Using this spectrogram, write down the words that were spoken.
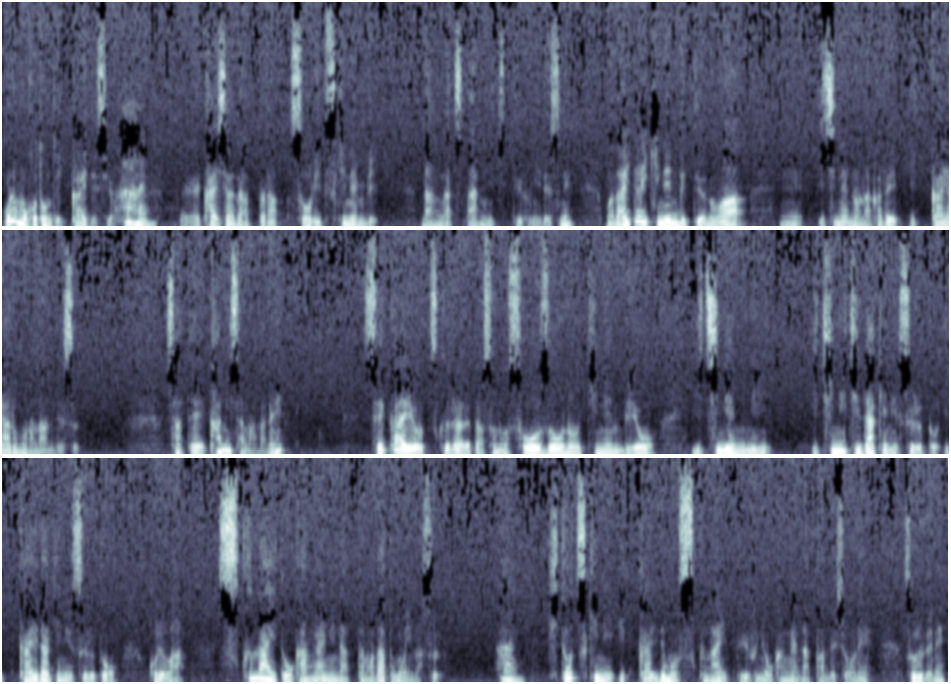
これはもうほとんど1回ですよ、はい。えー会社であったら創立記念日何月何日っていうふうにですね、まあ、大体記念日っていうのは、え1年の中で1回あるものなんです。さて神様がね世界を作られたその創造の記念日を1年に1日だけにすると1回だけにするとこれは少ないとお考えになったのだと思います。はい。一月に1回でも少ないというふうにお考えになったんでしょうね。それでね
